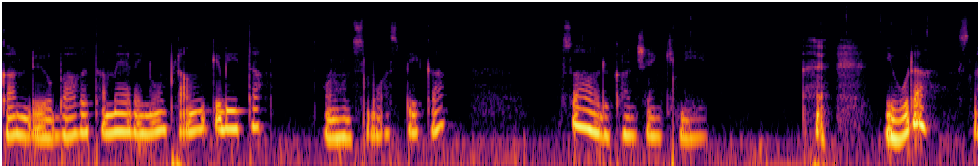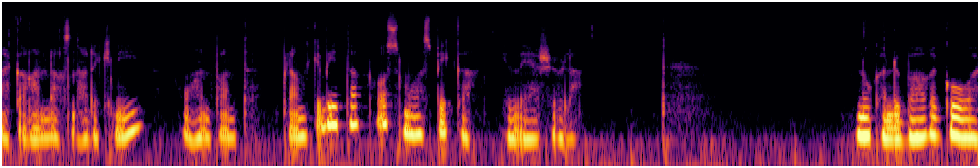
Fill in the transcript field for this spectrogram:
kan du jo bare ta med deg noen plankebiter og noen småspiker, og så har du kanskje en kniv. jo da, snekker Andersen hadde kniv, og han fant plankebiter og småspikker i vedskjula. Nå kan du bare gå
